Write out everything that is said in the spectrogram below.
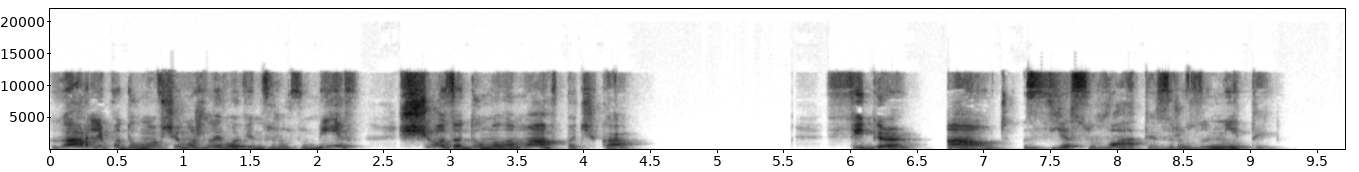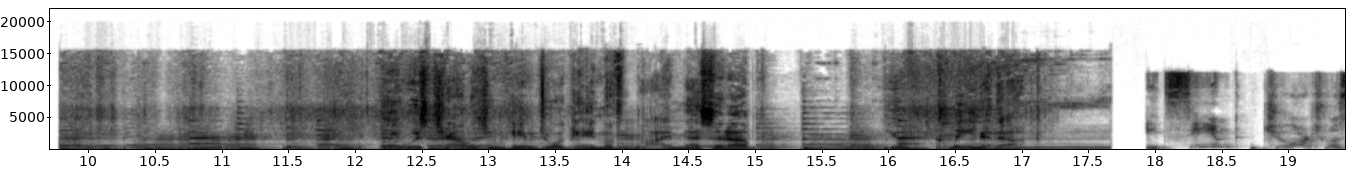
Гарлі подумав, що, можливо, він зрозумів, що задумала мавпочка. Figure out – з'ясувати, зрозуміти. He was challenging him to a game of I mess it up, you clean it up. It seemed George was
